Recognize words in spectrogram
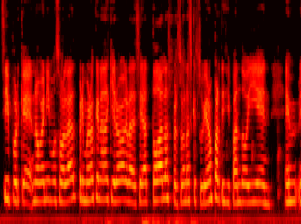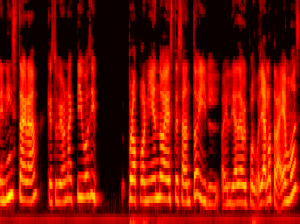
Sí, porque no venimos solas. Primero que nada quiero agradecer a todas las personas que estuvieron participando hoy en, en, en Instagram, que estuvieron activos y proponiendo a este santo y el día de hoy pues ya lo traemos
